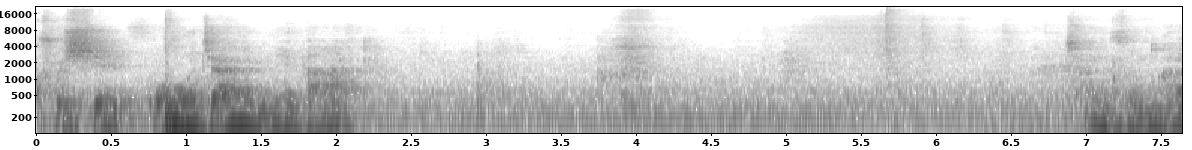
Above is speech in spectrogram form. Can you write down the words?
95장입니다. 찬송가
